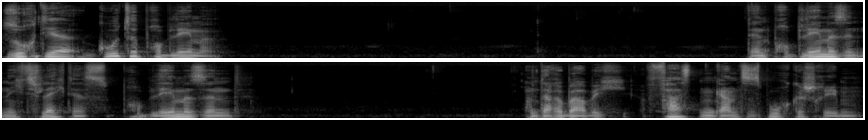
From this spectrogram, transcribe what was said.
Such dir gute Probleme. Denn Probleme sind nichts Schlechtes. Probleme sind und darüber habe ich fast ein ganzes Buch geschrieben.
